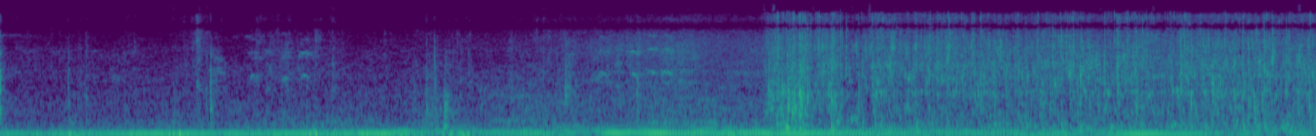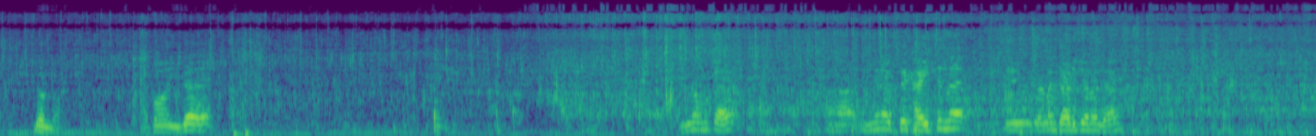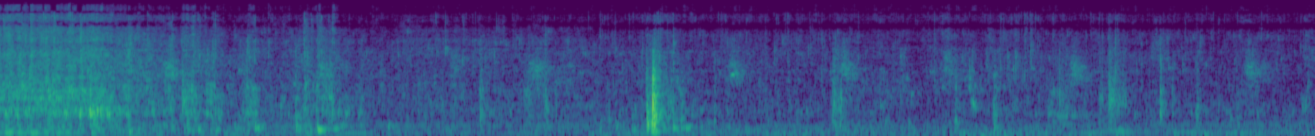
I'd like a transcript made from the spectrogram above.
ഇതുണ്ടോ? അപ്പോൾ ഇത് ഇത് നമുക്ക് ഇങ്ങനെ ഒത്തിരി ഹൈറ്റിൽ നിന്ന് ഈ വെള്ളം ചാടിക്കാനല്ല.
